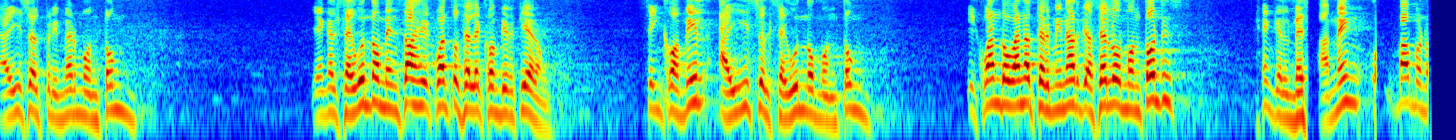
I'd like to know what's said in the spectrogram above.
Ahí hizo el primer montón. Y en el segundo mensaje, ¿cuántos se le convirtieron? Cinco mil, ahí hizo el segundo montón. ¿Y cuándo van a terminar de hacer los montones? En el mes. Amén. Vámonos.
